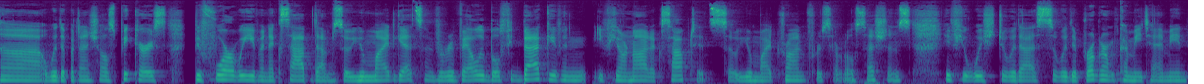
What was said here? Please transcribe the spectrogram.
uh, with the potential speakers before we even accept them. So you might get some very valuable feedback even if you're not accepted. So you might run for several sessions if you wish to with us, with the program committee, I mean,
